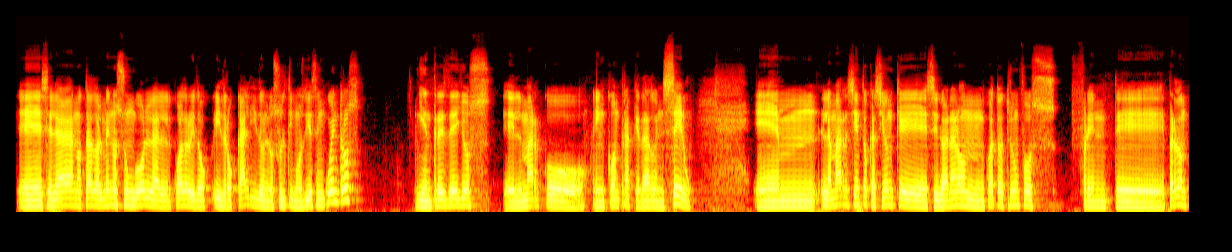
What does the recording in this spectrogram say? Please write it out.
Eh, se le ha anotado al menos un gol al cuadro hidrocálido en los últimos 10 encuentros. Y en tres de ellos el marco en contra ha quedado en cero. Em, la más reciente ocasión que ganaron cuatro triunfos frente... Perdón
